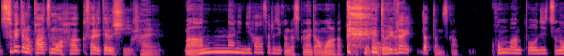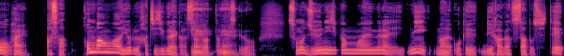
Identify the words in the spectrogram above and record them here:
全てのパーツも把握されてるし。はい。まああんなにリハーサル時間が少ないとは思わなかったんですけど。どれぐらいだったんですか？本番当日のはい。朝。本番は夜8時ぐらいからスタートだったんですけど、その12時間前ぐらいに、まあ、オケリハがスタートして、で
